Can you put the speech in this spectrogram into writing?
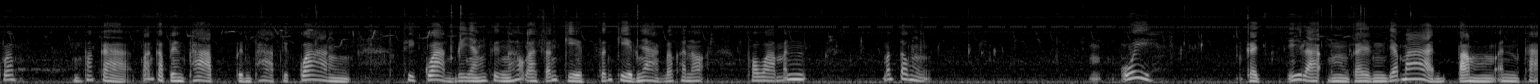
ความมันกะมันกะเป็นภาพเป็นภาพที่กว้างที่กว้างไปยังถึงเขาก็สังเกตสังเกตยากแล้วค่ะเนาะเพราะว่ามันมันต้อง อุ้ยกะอีละกะยะมาต่ำอันขา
